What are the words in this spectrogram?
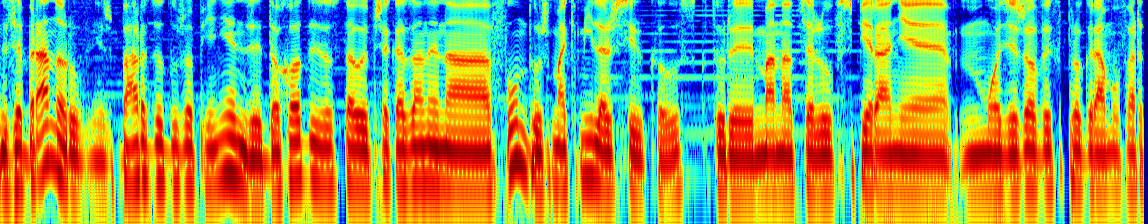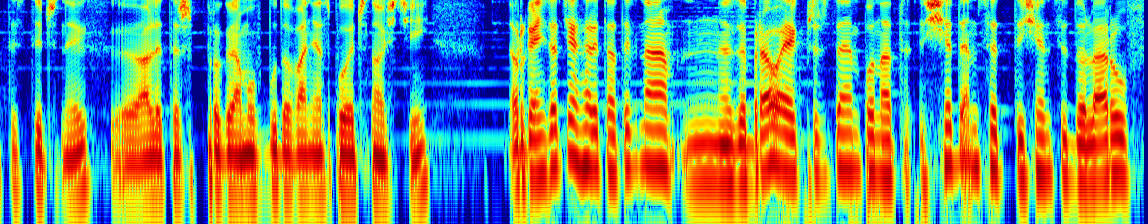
Zebrano również bardzo dużo pieniędzy. Dochody zostały przekazane na fundusz Macmillan Circles, który ma na celu wspieranie młodzieżowych programów artystycznych, e, ale też programów budowania społeczności. Organizacja charytatywna mm, zebrała, jak przeczytałem, ponad 700 tysięcy dolarów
